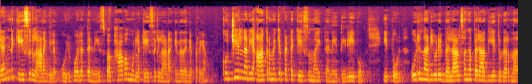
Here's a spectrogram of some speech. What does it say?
രണ്ട് കേസുകളാണെങ്കിലും ഒരുപോലെ തന്നെ സ്വഭാവമുള്ള കേസുകളാണ് എന്ന് തന്നെ പറയാം. കൊച്ചിയിൽ നടി ആക്രമിക്കപ്പെട്ട കേസുമായി തന്നെ ദിലീപും ഇപ്പോൾ ഒരു നടിയുടെ ബലാത്സംഗ പരാതിയെ തുടർന്ന്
